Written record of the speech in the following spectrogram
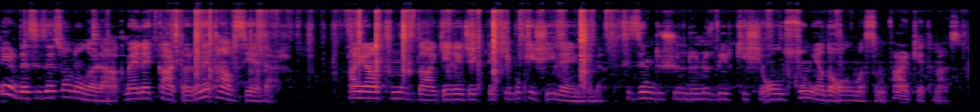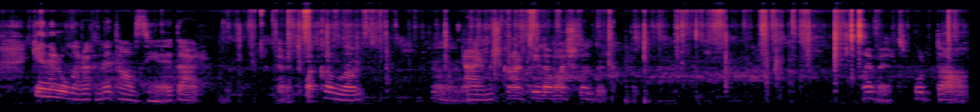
Bir de size son olarak melek kartları ne tavsiye eder? Hayatınızda gelecekteki bu kişiyle ilgili sizin düşündüğünüz bir kişi olsun ya da olmasın fark etmez. Genel olarak ne tavsiye eder? Evet bakalım. Ermiş kartıyla başladık. Evet, burada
